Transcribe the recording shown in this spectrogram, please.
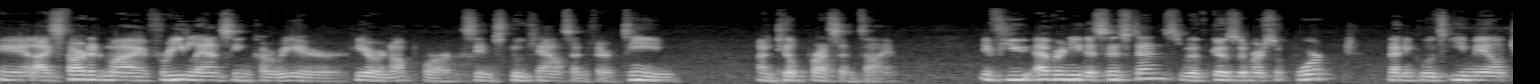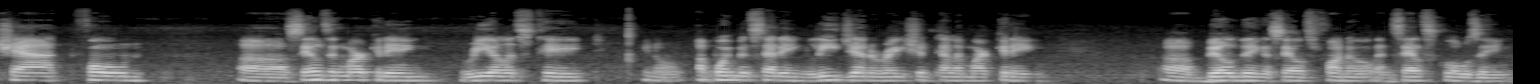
and I started my freelancing career here in Upwork since 2013 until present time. If you ever need assistance with customer support, that includes email, chat, phone, uh, sales and marketing, real estate, you know, appointment setting, lead generation, telemarketing, uh, building a sales funnel, and sales closing,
